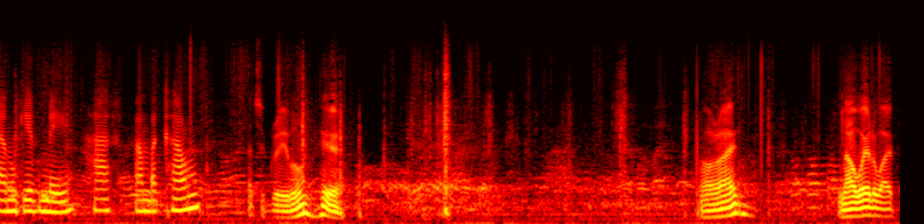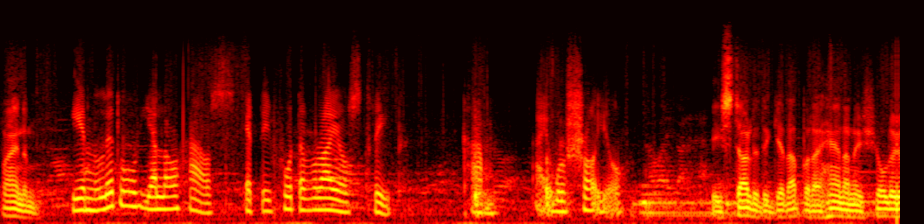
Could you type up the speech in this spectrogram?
and give me half an account. That's agreeable. Here. All right. Now, where do I find him? In little yellow house at the foot of Royal Street. Come, I will show you. He started to get up, but a hand on his shoulder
